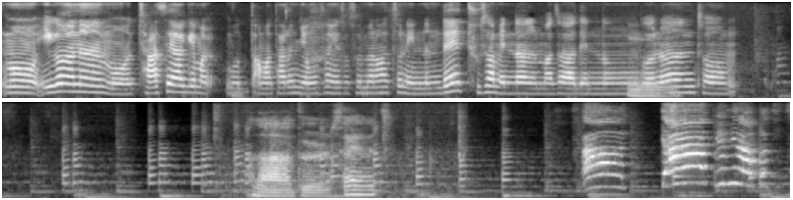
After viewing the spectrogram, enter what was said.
뭐 이거는 뭐 자세하게 막 뭐 아마 다른 영상에서 설명할 수는 있는데 주사 맨날 맞아야 되는 음. 거는 좀 하나, 둘, 셋. 아, 아, 뼈미 아파 진짜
